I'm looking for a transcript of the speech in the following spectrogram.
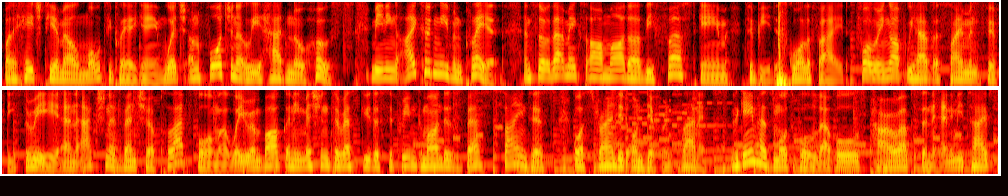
but a HTML multiplayer game, which unfortunately had no hosts, meaning I couldn't even play it, and so that makes Armada the first game to be disqualified. Following up, we have Assignment 53, an action-adventure platformer where you embark on a mission to rescue the Supreme Commander's best scientists who are stranded on different planets. The game has multiple levels, power-ups, and enemy types,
